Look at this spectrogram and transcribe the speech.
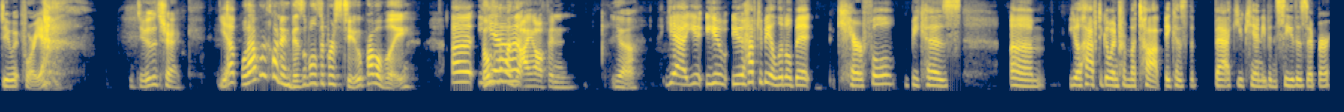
do it for you Do the trick. yep Well, that works on invisible zippers too, probably. Uh, Those yeah, are the ones that I often, yeah. yeah. You you you have to be a little bit careful because um you'll have to go in from the top because the back you can't even see the zipper,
